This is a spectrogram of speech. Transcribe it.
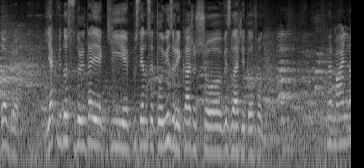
Добре. Як ви відноситесь до людей, які постійно сидять телевізор і кажуть, що ви залежні від телефону? Нормально.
